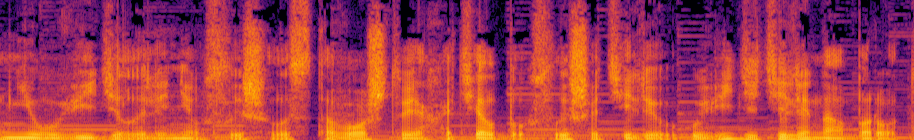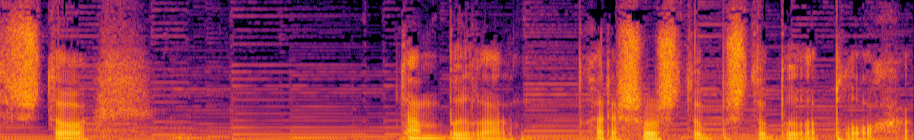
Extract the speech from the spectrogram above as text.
не увидел или не услышал из того, что я хотел бы услышать или увидеть, или наоборот, что там было хорошо, что, что было плохо.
